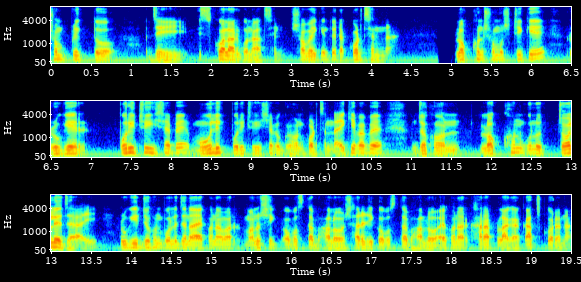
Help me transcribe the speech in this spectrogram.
সম্পৃক্ত যে স্কলারগণ আছেন, সবাই কিন্তু এটা করছেন না। লক্ষণ সমষ্টিকে রোগের পরিচয় হিসেবে, মৌলিক পরিচয় হিসেবে গ্রহণ করছেন না। একইভাবে যখন লক্ষণগুলো চলে যায়, রুগী যখন বলে যে, না, এখন আমার মানসিক অবস্থা ভালো, শারীরিক অবস্থা ভালো, এখন আর খারাপ লাগা কাজ করে না,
